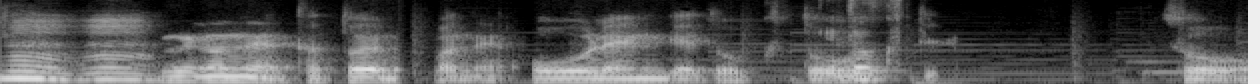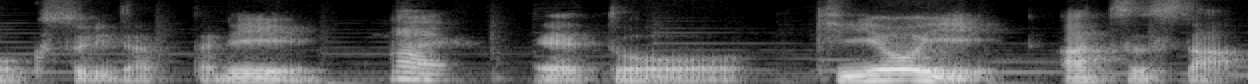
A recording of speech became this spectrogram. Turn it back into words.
うんそれがね例えばね黄連解毒糖解毒っていうそうお薬だったりうんはい。えっ、と清い暑さ、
